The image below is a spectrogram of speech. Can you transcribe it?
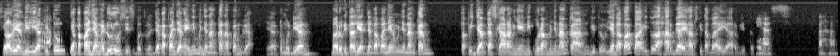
selalu yang dilihat itu jangka panjangnya dulu sih sebetulnya. Jangka panjangnya ini menyenangkan apa enggak? Ya, kemudian baru kita lihat jangka panjang menyenangkan, tapi jangka sekarangnya ini kurang menyenangkan gitu. Ya nggak apa-apa, itulah harga yang harus kita bayar gitu. Yes. Aha.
